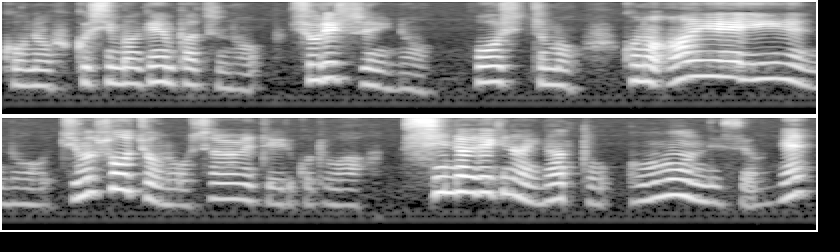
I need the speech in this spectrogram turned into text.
この福島原発の処理水の放出も、この IAEA の事務総長のおっしゃられていることは、信頼できないなと思うんですよね。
